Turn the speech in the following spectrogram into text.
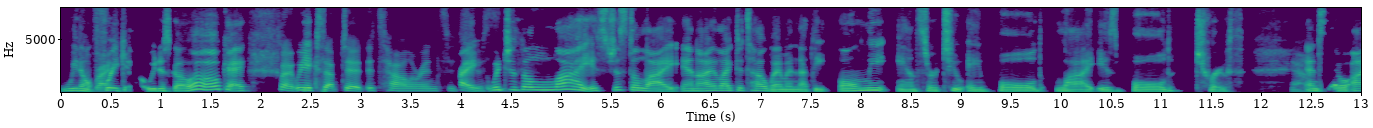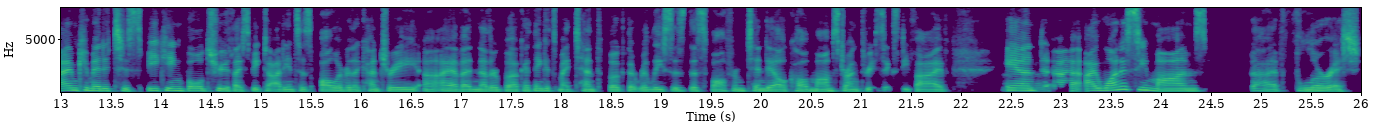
we don't right. freak out. We just go, oh, okay. Right. We it, accept it. It's tolerance. It's right. Just... Which is a lie. It's just a lie. And I like to tell women that the only answer to a bold lie is bold truth. Yeah. And so I'm committed to speaking bold truth. I speak to audiences all over the country. Uh, I have another book. I think it's my 10th book that releases this fall from Tyndale called Mom Strong mm-hmm. 365. I and uh, I want to see moms uh, flourish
